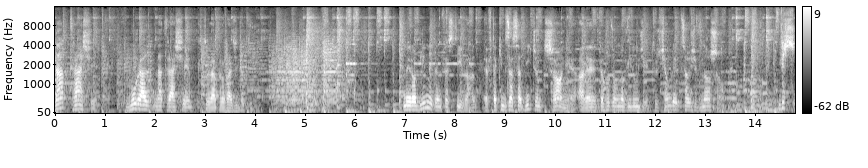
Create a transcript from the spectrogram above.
Na trasie, mural na trasie, która prowadzi do kin. My robimy ten festiwal w takim zasadniczym trzonie, ale dochodzą nowi ludzie, którzy ciągle coś wnoszą. Wiesz,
